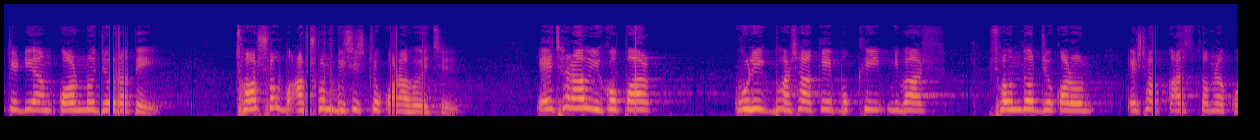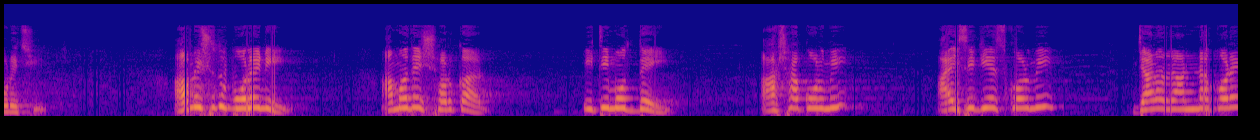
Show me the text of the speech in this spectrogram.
স্টেডিয়াম কর্ণজোড়াতে ছশো আসন বিশিষ্ট করা হয়েছে। এছাড়াও ইকো পার্ক কুলিক ভাষাকে পক্ষী নিবাস, সৌন্দর্যকরণ, এসব কাজ তো আমরা করেছি। আমি শুধু বলিনি, আমাদের সরকার ইতিমধ্যেই আশা কর্মী, আইসিডিএস কর্মী, যারা রান্না করে,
